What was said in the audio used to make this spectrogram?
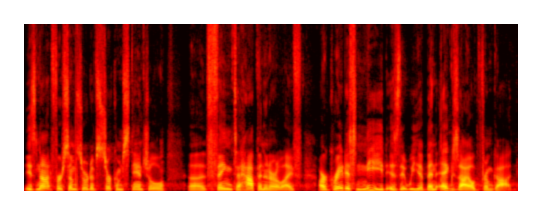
is not for some sort of circumstantial uh, thing to happen in our life. Our greatest need is that we have been exiled from God.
